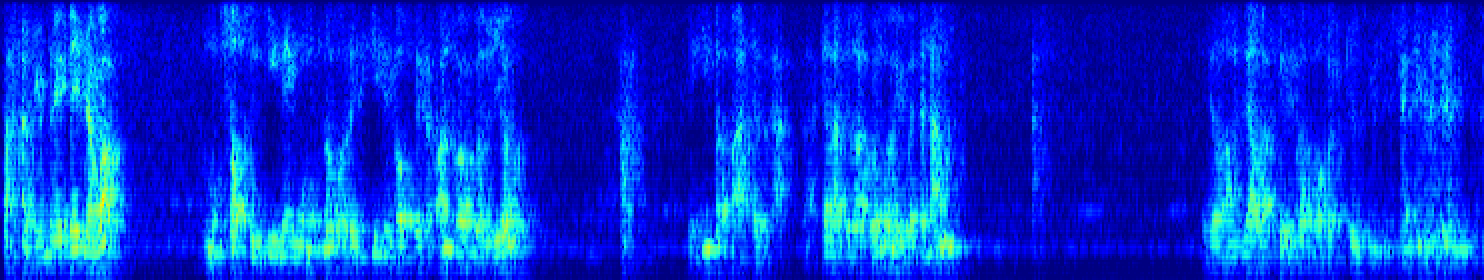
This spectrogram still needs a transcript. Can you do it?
Tapi melihatnya ngomong. Musok suci ini ngomong kok rezekinya kok berkaitan kok beliau. Jadi, Bapak Adel, Ada Adel, Bapak Adel, Bapak Adel, Jadi alhamdulillah waktu itu kok itu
